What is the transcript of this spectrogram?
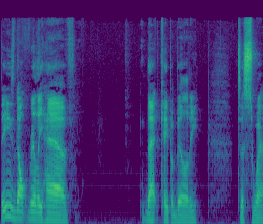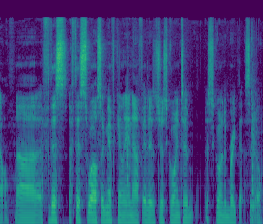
These don't really have that capability to swell. Uh, if this if this swells significantly enough, it is just going to it's going to break that seal.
